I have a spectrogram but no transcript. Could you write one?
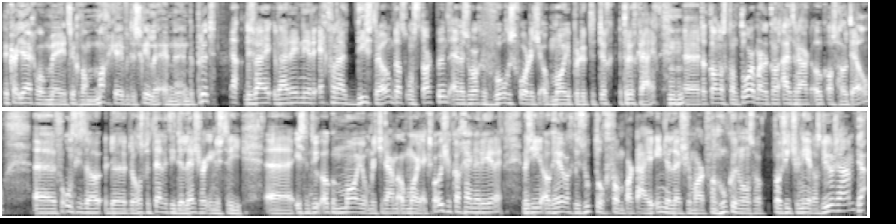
dan kan jij gewoon mee en zeggen van mag ik even de schillen en, en de prut? Ja, dus wij, wij redeneren echt vanuit die stroom. Dat is ons startpunt. En we zorgen er vervolgens voor dat je ook mooie producten terug, terugkrijgt. Mhm. Eh, dat kan als kantoor, maar dat kan uiteraard ook als hotel. Eh, voor ons is de, de, de hospitality, de leisure-industrie... eh, is natuurlijk ook een mooie, omdat je daarmee ook mooie exposure kan genereren. We zien ook heel erg de zoektocht van partijen in de leisure-markt... van hoe kunnen we ons ook positioneren als duurzaam. Ja.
